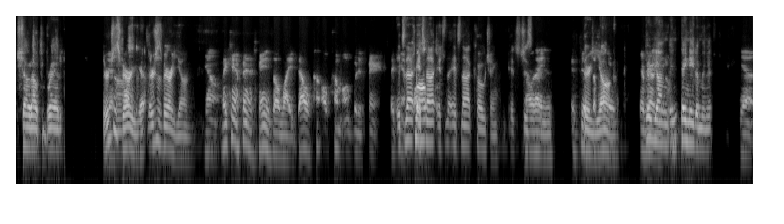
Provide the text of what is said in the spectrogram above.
shout out to Brad. They're Yeah. just very. They're just very young. Yeah. They can't finish games though. Like that'll oh, come, will come up with experience. They It's can't not. It's not. It's not. It's not coaching. It's just No, they- it's just they're the young. players. They're, They're very young. They, they need a minute. Yeah,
